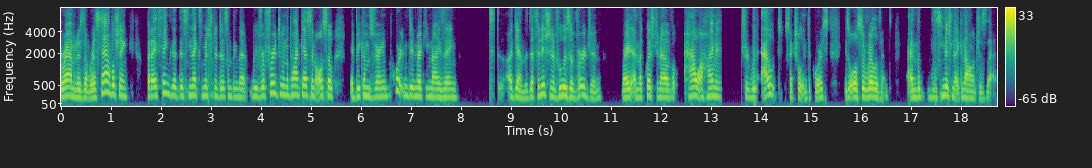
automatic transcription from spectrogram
parameters that we're establishing, but I think that this next Mishnah does something that we've referred to in the podcast, and also it becomes very important in recognizing again the definition of who is a virgin, right, and the question of how a hymen should without sexual intercourse is also relevant, and the, this Mishnah acknowledges that.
